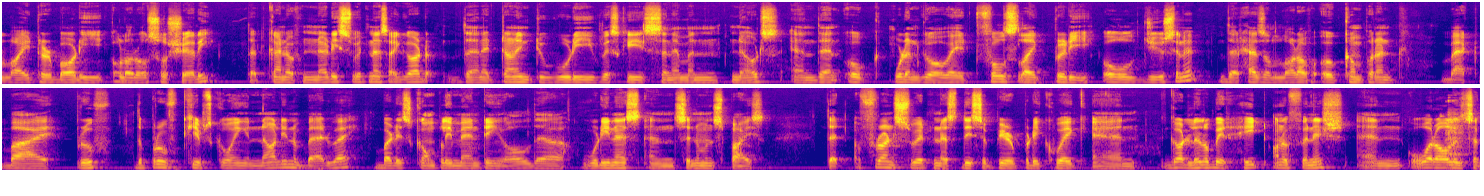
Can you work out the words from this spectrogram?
lighter body Oloroso sherry. That kind of nutty sweetness I got. Then it turned into woody whiskey cinnamon notes, and then oak wouldn't go away. It feels like pretty old juice in it that has a lot of oak component backed by proof. The proof keeps going in not in a bad way, but it's complementing all the woodiness and cinnamon spice that front sweetness disappeared pretty quick and got a little bit heat on a finish. And overall it's a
